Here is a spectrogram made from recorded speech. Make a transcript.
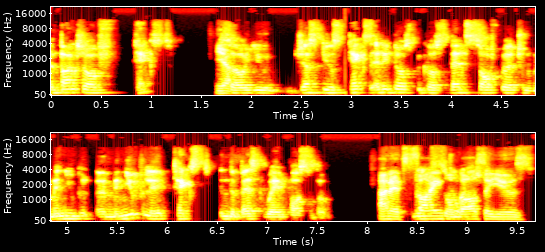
a bunch of text. Yeah. So you just use text editors because that's software to manip- uh, manipulate text in the best way possible. And it's Not fine so to much. also use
